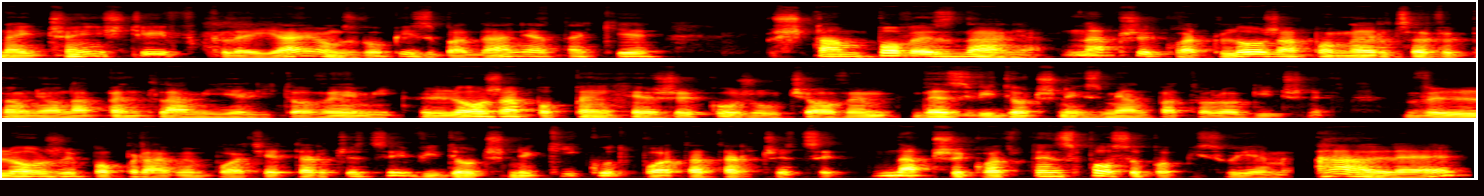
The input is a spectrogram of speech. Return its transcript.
najczęściej wklejając w opis badania takie sztampowe zdania, na przykład loża po nerce wypełniona pętlami jelitowymi, loża po pęcherzyku żółciowym bez widocznych zmian patologicznych, w loży po prawym płacie tarczycy widoczny kikut płata tarczycy. Na przykład w ten sposób opisujemy. Ale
